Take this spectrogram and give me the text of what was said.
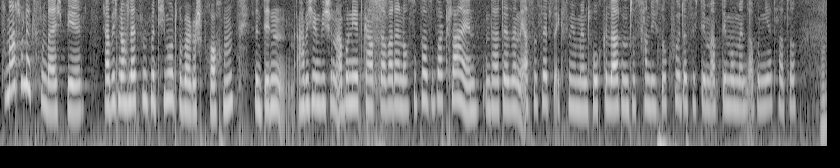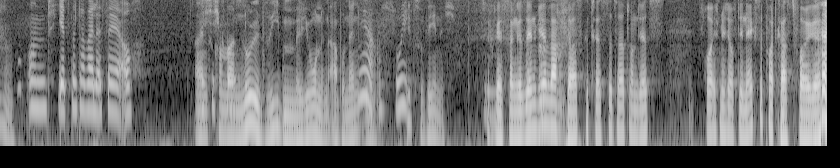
Tomatolix zum Beispiel. Da habe ich noch letztens mit Timo drüber gesprochen. Den habe ich irgendwie schon abonniert gehabt. Da war der noch super, super klein. Und da hat er sein erstes Selbstexperiment hochgeladen. Und das fand ich so cool, dass ich dem ab dem Moment abonniert hatte. Mhm. Und jetzt mittlerweile ist er ja auch. Richtig 1,07 Millionen Abonnenten. Ja. Viel zu wenig. Ich habe gestern gesehen, wie er Lachgas getestet hat und jetzt freue ich mich auf die nächste Podcast-Folge.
